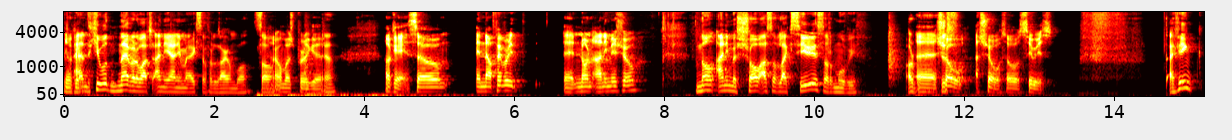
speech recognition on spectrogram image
Okay. And he would never watch any anime except for Dragon Ball. So Almost pretty good. yeah, Okay, so and now favorite uh, non-anime show? non-anime show as of like series or movie, or Uh, just- show a show, so series. I think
